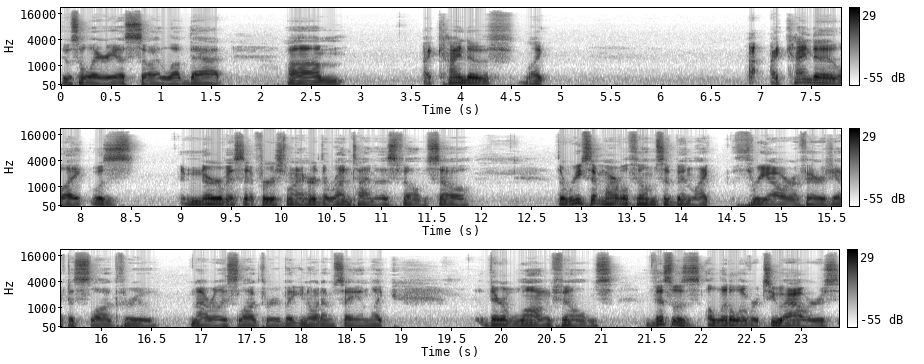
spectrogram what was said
it was hilarious, so I loved that. Um, I kind of like I, I kind of like was nervous at first when I heard the runtime of this film. So the recent Marvel films have been like three hour affairs you have to slog through. Not really slog through, but you know what I'm saying. Like they're long films. This was a little over two hours,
